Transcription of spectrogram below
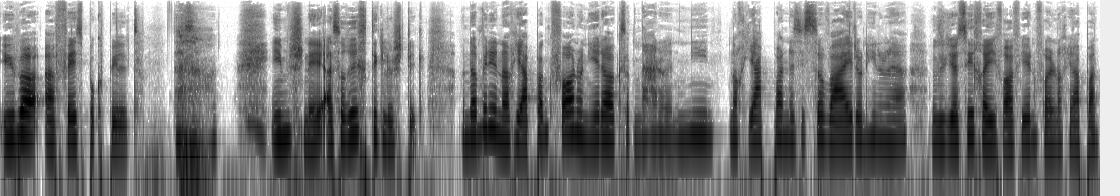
Über ein Facebook-Bild. Also im Schnee, also richtig lustig. Und dann bin ich nach Japan gefahren und jeder hat gesagt, nein, nie nach Japan, das ist so weit und hin und her. Ich gesagt, ja sicher, ich fahre auf jeden Fall nach Japan.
